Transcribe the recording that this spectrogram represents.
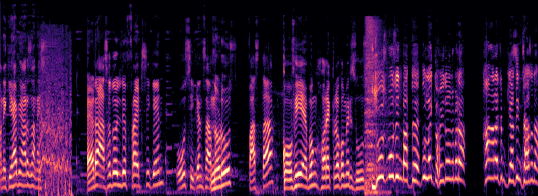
অনেক কি হাবি আর জানাইস। এটা আছে ফ্রাইড চিকেন ও chicken soup. Noodles pasta coffee এবং হরেক রকমের জুস। জুস মুসিন বাদ দে বুলাই তো হই বেটা। হানার গ্যাসিং চাস না।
